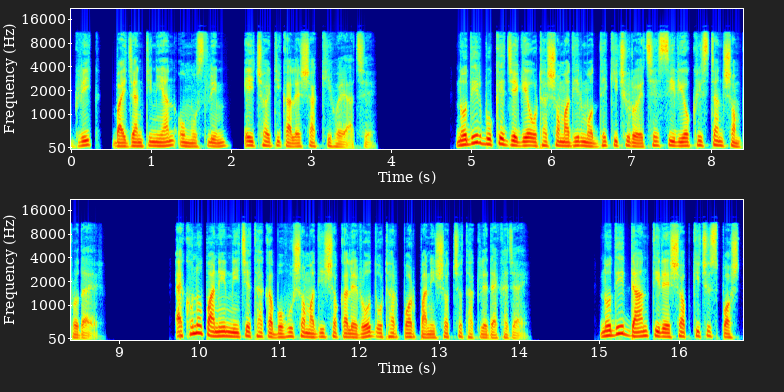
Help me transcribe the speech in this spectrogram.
Greek, Byzantinian ও মুসলিম এই ছয়টি কালের সাক্ষী হয়ে আছে। নদীর বুকে জেগে ওঠা সমাধির মধ্যে কিছু রয়েছে সিরীয় খ্রিস্টান সম্প্রদায়ের। এখনও পানির নিচে থাকা বহু সমাধি সকালে রোদ ওঠার পর পানি স্বচ্ছ থাকলে দেখা যায়। নদীর ডান তীরে সবকিছু স্পষ্ট,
